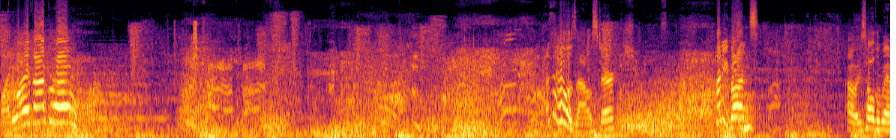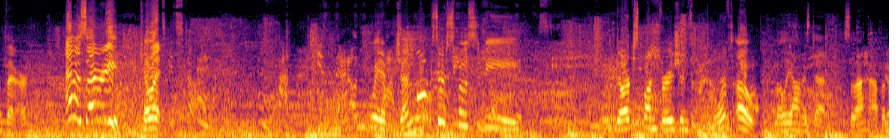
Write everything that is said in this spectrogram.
Why do I have aggro? Where the hell is Alistair? Honey buns! Oh, he's all the way up there. Emissary! Kill it! Get started. Is that all Wait, if Genlocks are supposed to be darkspawn versions of dwarves? Oh, Leliana's dead, so that happened.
